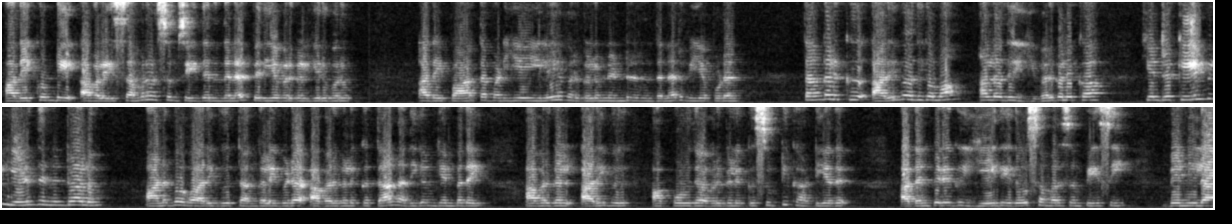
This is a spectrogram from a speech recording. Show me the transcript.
அதை கொண்டே அவளை சமரசம் செய்திருந்தனர் பெரியவர்கள் இருவரும். அதை பார்த்தபடியே இளையவர்களும் நின்றிருந்தனர் வியப்புடன். தங்களுக்கு அறிவு அதிகமா அல்லது இவர்களுக்கா என்ற கேள்வி எழுந்து நின்றாலும் அனுபவ அறிவு தங்களை விட அவர்களுக்குத்தான் அதிகம் என்பதை அவர்கள் அறிவு அப்பொழுது அவர்களுக்கு சுட்டி காட்டியது அதன் பிறகு ஏதேதோ சமரசம் பேசி வெண்ணிலா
